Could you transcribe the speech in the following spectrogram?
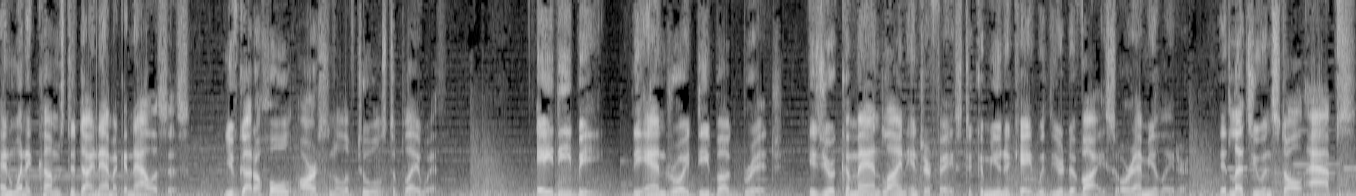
And when it comes to dynamic analysis, you've got a whole arsenal of tools to play with. ADB, the Android Debug Bridge, is your command line interface to communicate with your device or emulator. It lets you install apps,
